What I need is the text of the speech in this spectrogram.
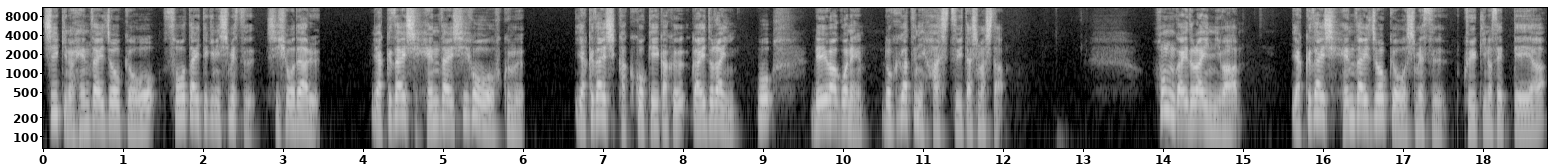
地域の偏在状況を相対的に示す指標である薬剤師偏在指標を含む薬剤師確保計画ガイドラインを令和5年6月に発出いたしました。本ガイドラインには薬剤師偏在状況を示す区域の設定や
